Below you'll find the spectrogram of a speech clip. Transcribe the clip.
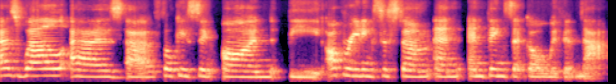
as well as uh, focusing on the operating system and, and things that go within that.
